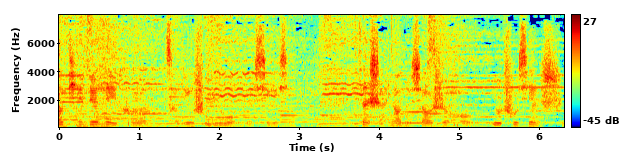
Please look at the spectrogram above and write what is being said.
当天边那颗曾经属于我们的星星，在闪耀的消失后又出现时，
